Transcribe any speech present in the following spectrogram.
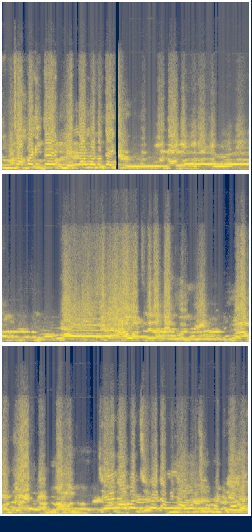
तुमचा पण इथे एक नेता म्हणून काही वरती. तुम्हाला मंजूर आहेत का? नामंजूर जे नामंजूर आहेत आम्ही नामंजूर म्हटलेलं आहे.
